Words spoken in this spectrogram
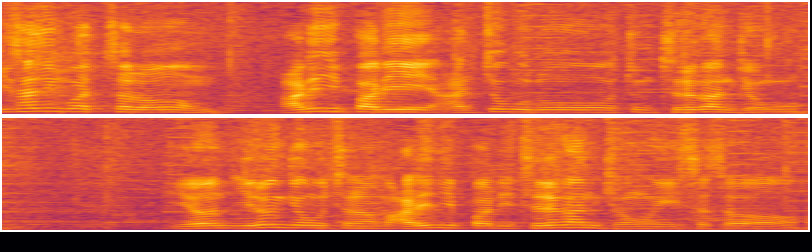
이 사진과처럼 아랫이빨이 안쪽으로 좀 들어간 경우 이런 이런 경우처럼 아랫이빨이 들어간 경우에 있어서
